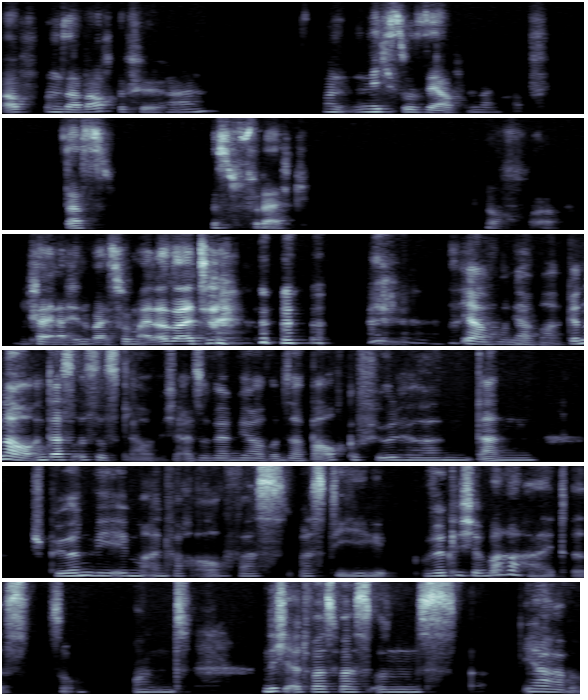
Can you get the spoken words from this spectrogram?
auf unser Bauchgefühl hören und nicht so sehr auf unseren Kopf. Das ist vielleicht noch äh, ein kleiner Hinweis von meiner Seite. Ja, wunderbar. Ja. Genau. Und das ist es, glaube ich. Also wenn wir auf unser Bauchgefühl hören, dann spüren wir eben einfach auch, was, was die wirkliche Wahrheit ist. So. Und nicht etwas, was uns, ja,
